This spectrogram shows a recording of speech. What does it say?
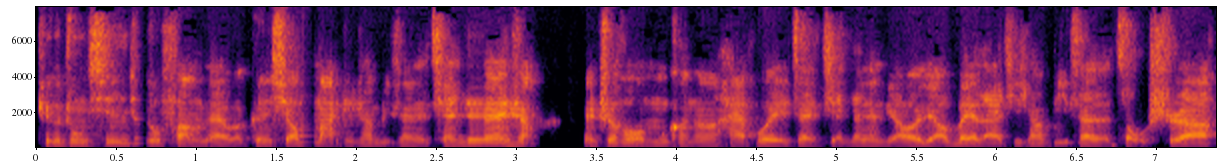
这个重心就放在了跟小马这场比赛的前瞻上。那之后，我们可能还会再简单的聊一聊未来这场比赛的走势啊，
